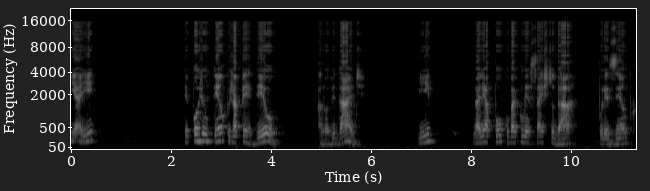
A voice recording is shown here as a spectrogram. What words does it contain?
E aí, depois de um tempo, já perdeu a novidade e dali a pouco vai começar a estudar, por exemplo,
